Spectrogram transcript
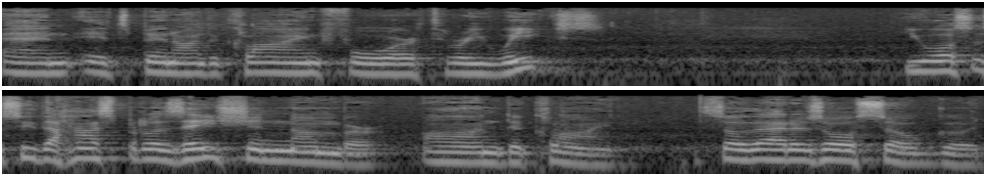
and it's been on decline for three weeks. You also see the hospitalization number on decline. So that is also good.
